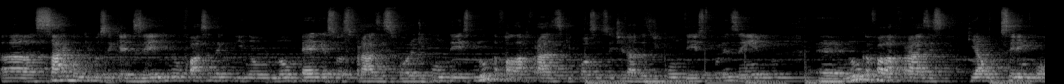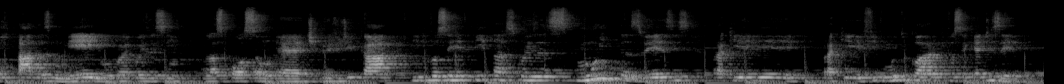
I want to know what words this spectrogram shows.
uh, saiba o que você quer dizer e não faça e não, não pegue as suas frases fora de contexto. Nunca falar frases que possam ser tiradas de contexto, por exemplo. É, nunca falar frases que ao serem cortadas no meio ou qualquer coisa assim, elas possam é, te prejudicar e que você repita as coisas muitas vezes para que ele, para que fique muito claro o que você quer dizer.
